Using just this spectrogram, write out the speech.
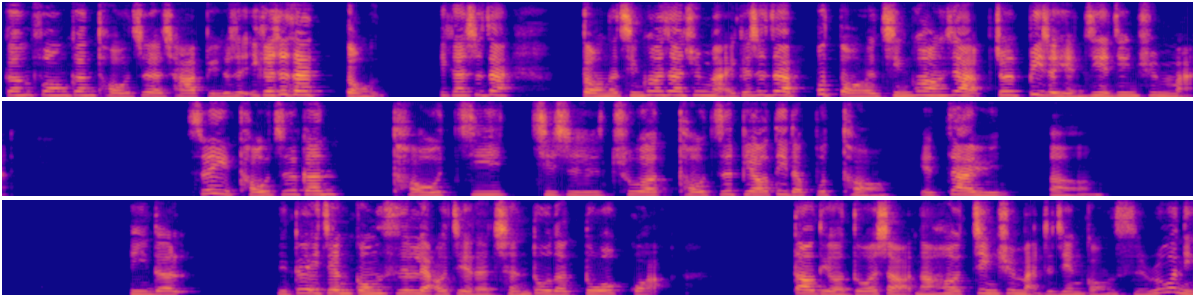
跟风跟投资的差别，就是一个是在懂，一个是在懂的情况下去买，一个是在不懂的情况下就是闭着眼睛也进去买，所以投资跟投机其实除了投资标的的不同，也在于嗯你的。你对一间公司了解的程度的多寡，到底有多少？然后进去买这间公司。如果你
